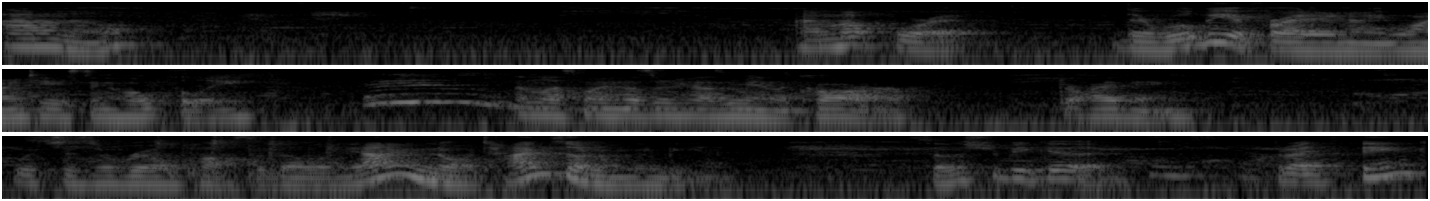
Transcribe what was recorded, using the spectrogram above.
I don't know. I'm up for it. There will be a Friday night wine tasting, hopefully, unless my husband has me in the car driving, which is a real possibility. I don't even know what time zone I'm gonna be in, so this should be good. But I think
